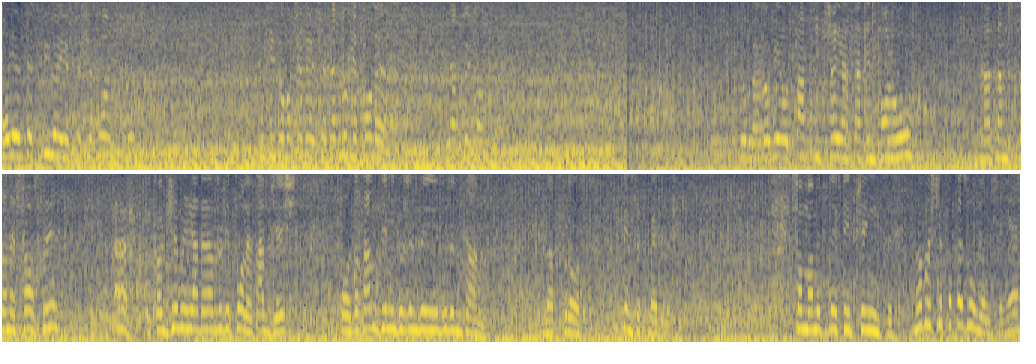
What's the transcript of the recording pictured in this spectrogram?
Pojeżdżę chwilę, jeszcze się włączy. Później zobaczymy jeszcze te drugie pole, jak wygląda. Dobra, robię ostatni przejazd na tym polu. Wracam w stronę szosy. I kończymy, jadę na drugie pole, tam gdzieś. O, za tamtymi dużymi budynkami. Na wprost. 500 metrów. Co mamy tutaj w tej pszenicy? No właśnie pokazują się, nie?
